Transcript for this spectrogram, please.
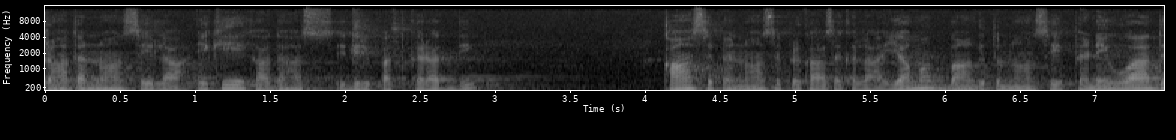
රහතන් වහන්සේලා එක එක අදහස් ඉදිරිපත් කරද්දී කාශ්‍යපයන් වහන්සේ ප්‍රකාශ කළා යමක් භාග්‍යතුන් වහන්සේ පැනෙව්වාද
